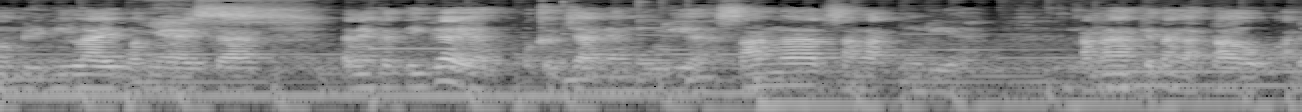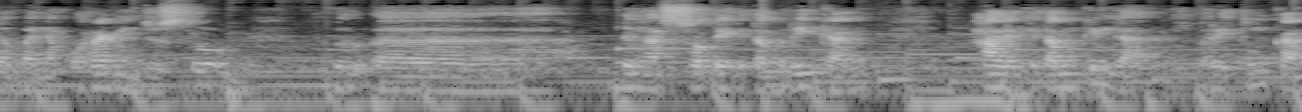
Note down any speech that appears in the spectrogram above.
memberi nilai buat Yes. mereka. Dan yang ketiga ya pekerjaan yang mulia, sangat sangat mulia. Karena kita nggak tahu ada banyak orang yang justru eh, dengan sesuatu yang kita berikan, hal yang kita mungkin nggak perhitungkan,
